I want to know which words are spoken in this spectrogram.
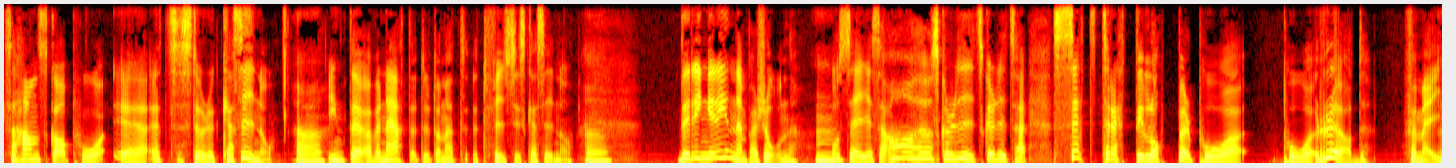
Så han ska på eh, ett större kasino. Ja. Inte över nätet, utan ett, ett fysiskt kasino. Ja. Det ringer in en person och säger så här, ah, ska du dit, ska du dit? Så här, Sätt 30 loppor på, på röd för mig.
